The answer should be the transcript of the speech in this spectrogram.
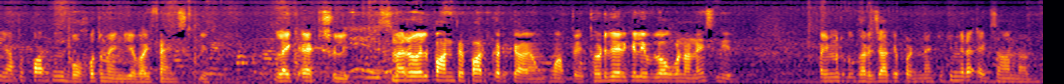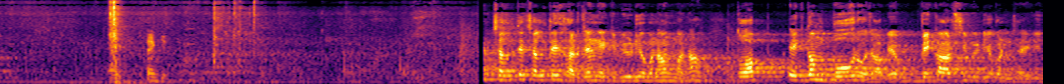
यहाँ पे पार्किंग बहुत महँगी है भाई फ्रेंड्स की। लाइक like एक्चुअली मैं रॉयल पान पे पार्क करके आया हूँ वहाँ पे। थोड़ी देर के लिए ब्लॉग बनाना है इसलिए। भाई मेरे को घर जाके पढ़ना है क्योंकि मेरा एग्ज़ाम है अभी। थैंक यू चलते चलते हर जगह की वीडियो बनाऊँगा ना तो आप एकदम बोर हो जाओगे। बेकार सी वीडियो बन जाएगी।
